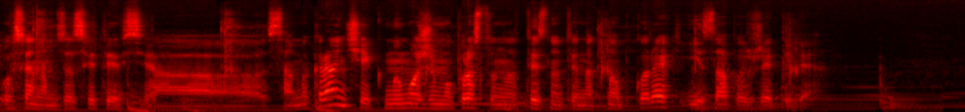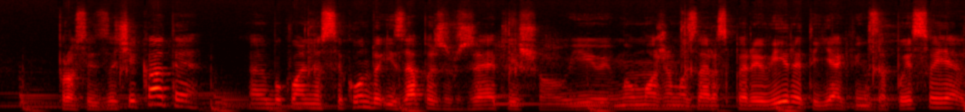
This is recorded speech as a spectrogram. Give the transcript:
Усе нам засвітився сам екранчик. Ми можемо просто натиснути на кнопку REC і запис вже піде. Просить зачекати е, буквально секунду, і запис вже пішов. І ми можемо зараз перевірити, як він записує.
